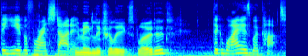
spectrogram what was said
the year before I started. You mean literally exploded? The wires were cut.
